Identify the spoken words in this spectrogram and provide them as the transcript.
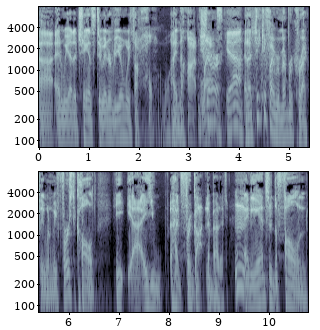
Uh, and we had a chance to interview him. We thought, oh, why not? Let's. Sure, yeah. And I think if I remember correctly, when we first called, he uh, he had forgotten about it, mm. and he answered the phone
